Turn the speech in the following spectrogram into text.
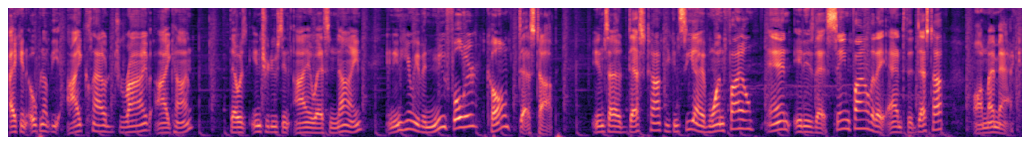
I can open up the iCloud Drive icon that was introduced in iOS 9, and in here we have a new folder called Desktop. Inside of Desktop, you can see I have one file, and it is that same file that I add to the desktop on my Mac.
